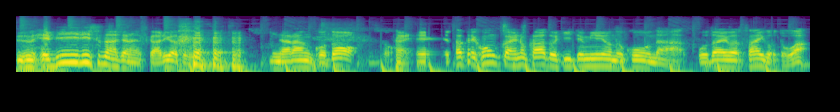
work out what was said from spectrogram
ヘビーリスナーじゃないですか。ありがとうございます。にならんこと。とはいえーさて、今回のカードを引いてみようのコーナー、お題は最後とは、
